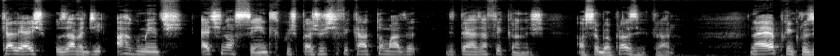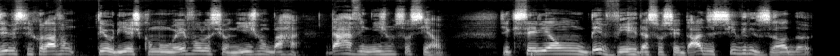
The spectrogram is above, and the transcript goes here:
que aliás usava de argumentos etnocêntricos para justificar a tomada de terras africanas ao seu bel prazer, claro. Na época, inclusive, circulavam teorias como o evolucionismo barra darwinismo social, de que seria um dever da sociedade civilizada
